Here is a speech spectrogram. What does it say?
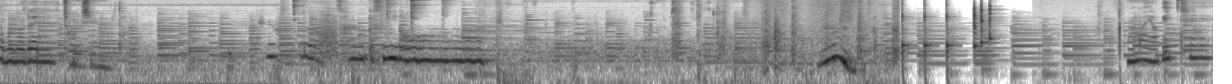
오늘의 점심입니다. 휴, 잘 먹겠습니다. 음. 엄마 여기 있지.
